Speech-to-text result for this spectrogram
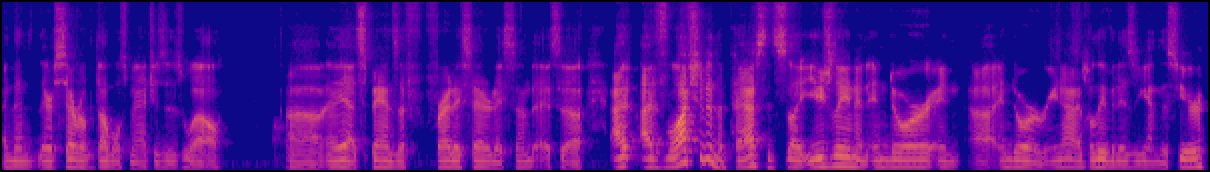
and then there are several doubles matches as well. Uh, and yeah, it spans a Friday, Saturday, Sunday. So I, I've watched it in the past. It's like usually in an indoor in uh, indoor arena. I believe it is again this year.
